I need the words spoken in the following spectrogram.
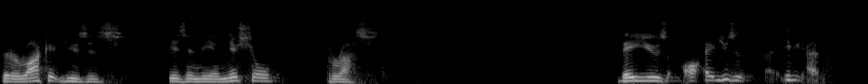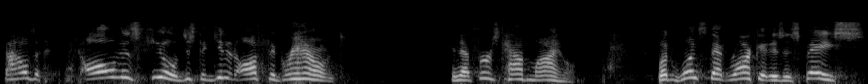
that a rocket uses is in the initial thrust. They use all, it uses thousand, all this fuel just to get it off the ground in that first half mile. But once that rocket is in space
